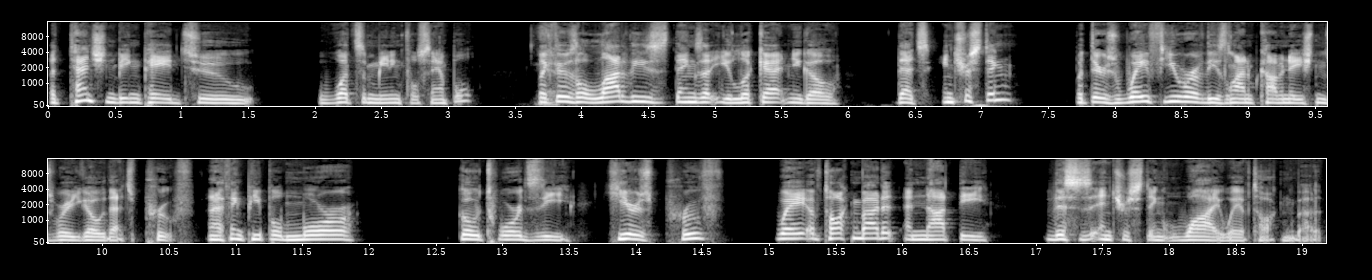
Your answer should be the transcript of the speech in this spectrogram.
attention being paid to what's a meaningful sample. Like Yeah. there's a lot of these things that you look at and you go, "That's interesting," but there's way fewer of these lineup combinations where you go, "That's proof." And I think people more go towards the "here's proof" way of talking about it, and not the "this is interesting" why way of talking about it.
